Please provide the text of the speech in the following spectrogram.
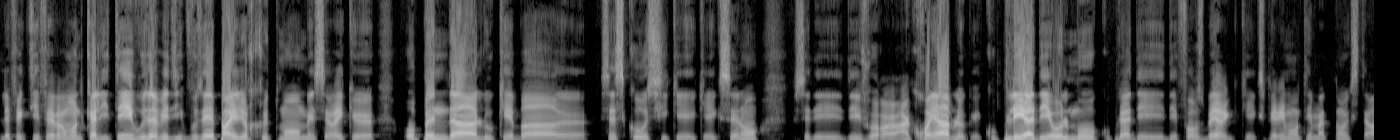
L'effectif est vraiment de qualité. Vous avez dit, vous avez parlé du recrutement, mais c'est vrai que Openda, Lukeba, euh, Sesko aussi, qui est, excellent. C'est des, joueurs incroyables, couplés à des Olmo, couplés à des, des Forsberg, qui est expérimenté maintenant, etc.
